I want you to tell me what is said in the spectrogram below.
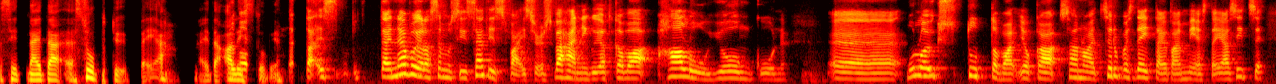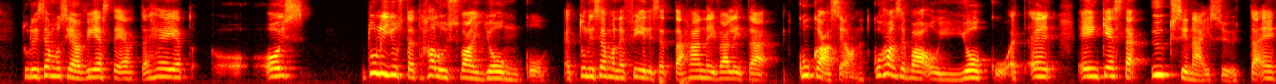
sit näitä subtyyppejä, näitä no, alistuvia? No, tai, tai nämä voi olla semmoisia satisficers, vähän niin kuin, jotka vaan haluaa jonkun. Öö, mulla on yksi tuttava, joka sanoi, että se rupesi deittää jotain miestä, ja sitten se tuli semmoisia viestejä, että hei, että ois, tuli just, että haluaisi vain jonkun. Että tuli semmoinen fiilis, että hän ei välitä, kuka se on. Että kuhan se vaan on joku. Että en, en kestä yksinäisyyttä, en,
